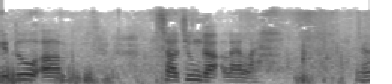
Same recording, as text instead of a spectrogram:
itu um, salju nggak leleh ya.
